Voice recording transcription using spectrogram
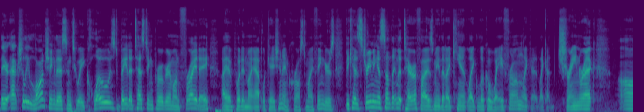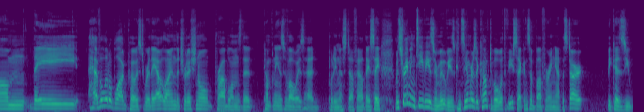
They are actually launching this into a closed beta testing program on Friday. I have put in my application and crossed my fingers because streaming is something that terrifies me that I can't like look away from, like a like a train wreck. Um, they have a little blog post where they outline the traditional problems that companies have always had putting this stuff out. They say when streaming TVs or movies, consumers are comfortable with a few seconds of buffering at the start because you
